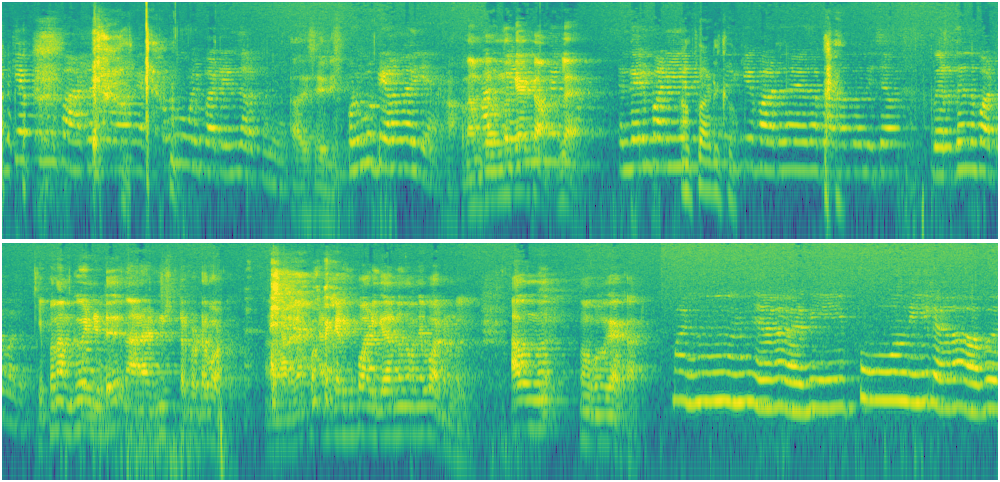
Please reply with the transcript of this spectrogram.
എനിക്ക് എപ്പോഴും പാട്ട് എപ്പോഴും മൂളിപ്പാട്ടേന് നടക്കുന്നത് അത് ശരി. അപ്പൊ കേൾക്കാം, അല്ലേ? ഇപ്പൊ നമുക്ക് വേണ്ടിട്ട് നാരായണൻ ഇഷ്ടപ്പെട്ട പാട്ട്. നാരായണൻ ഇടയ്ക്കിടയ്ക്ക് പാടിക്കാറെന്ന് പറഞ്ഞ പാട്ടുണ്ടല്ലോ അതൊന്ന് നമുക്കൊന്ന് കേൾക്കാം. മഞ്ഞണി പൂനിലാവ്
